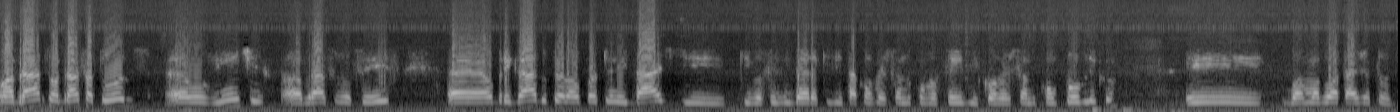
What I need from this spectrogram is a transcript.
Um abraço, um abraço a todos, é, ouvintes, um abraço a vocês. É, obrigado pela oportunidade de, que vocês me deram aqui de estar conversando com vocês e conversando com o público. E uma boa tarde a todos.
